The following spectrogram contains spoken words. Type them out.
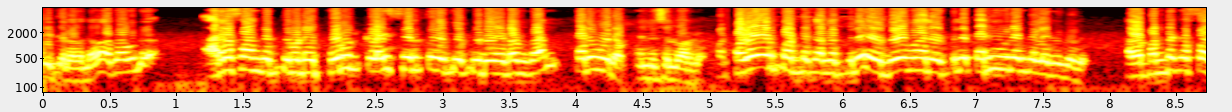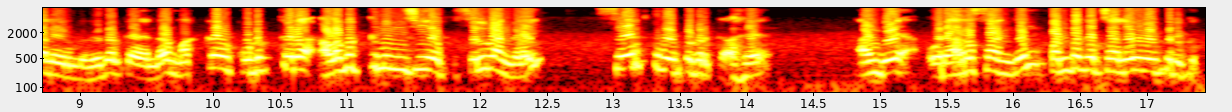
இருக்கிறதுல அதாவது அரசாங்கத்தினுடைய பொருட்களை சேர்த்து வைக்கக்கூடிய இடம் தான் கருவூலம் என்று சொல்வார்கள். பழைய ஏற்பாட்டு காலத்திலே தேவாலயத்திலே கருவூலங்கள் இருந்தது. அது பண்டகசாலை இருந்தது. இதற்கு என்றால் மக்கள் கொடுக்கிற அளவுக்கு மிஞ்சிய செல்வங்களை சேர்த்து வைப்பதற்காக அங்கே ஒரு அரசாங்கம் பந்தகச்சாலையை வைத்திருக்கும்.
